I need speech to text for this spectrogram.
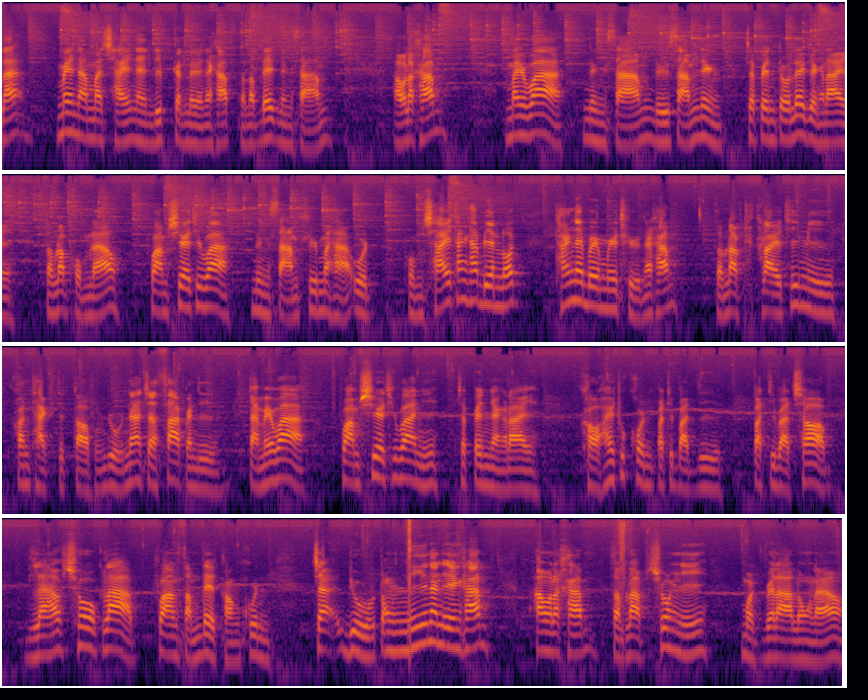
และไม่นำมาใช้ในลิฟต์กันเลยนะครับสำหรับเลข 13 เอาละครับ ไม่ว่า 13 หรือ 31 จะเป็นตัวเลขอย่างไรสำหรับผมแล้ว ความเชื่อที่ว่า 13 คือมหาอุด ผมใช้ทั้งทะเบียนรถทั้งในเบอร์มือถือนะครับสำหรับใครที่มีคอนแทคติดต่อผมอยู่น่าจะทราบกันดี แต่ไม่ว่าความเชื่อที่ว่านี้จะเป็นอย่างไร ขอให้ทุกคนปฏิบัติดี ปฏิบัติชอบ แล้วโชคลาภความสำเร็จของคุณ จะอยู่ตรงนี้นั่นเองครับ เอาละครับสำหรับช่วงนี้หมดเวลาลงแล้ว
